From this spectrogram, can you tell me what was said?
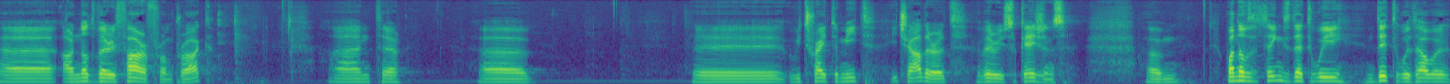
uh, are not very far from Prague and uh, uh, we try to meet each other at various occasions. Um, one of the things that we did with our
